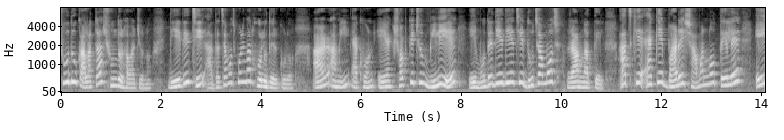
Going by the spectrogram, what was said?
শুধু কালারটা সুন্দর হওয়ার জন্য। দিয়ে দিচ্ছি আধা চামচ পরিমাণ হলুদের গুঁড়ো। আর আমি এখন এক সব কিছু মিলিয়ে এর মধ্যে দিয়ে দিয়েছি দু চামচ রান্নার তেল। আজকে একেবারে সামান্য তেলে এই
